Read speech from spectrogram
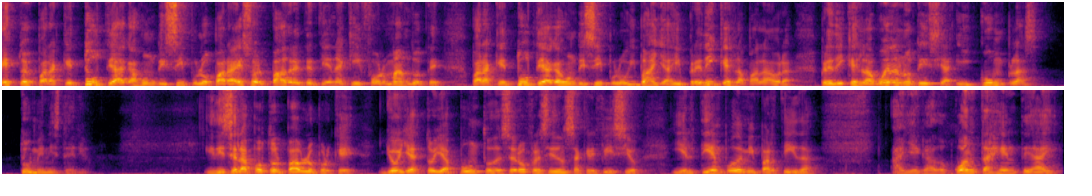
esto es para que tú te hagas un discípulo. Para eso el Padre te tiene aquí formándote. Para que tú te hagas un discípulo y vayas y prediques la palabra, prediques la buena noticia y cumplas tu ministerio. Y dice el apóstol Pablo, porque yo ya estoy a punto de ser ofrecido en sacrificio y el tiempo de mi partida ha llegado. ¿Cuánta gente hay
